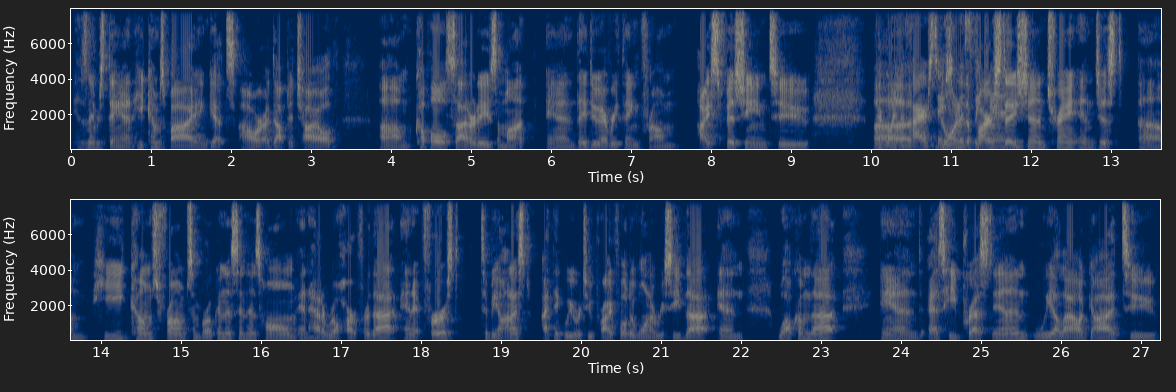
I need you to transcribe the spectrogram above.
his name is Dan. He comes by and gets our adopted child um, couple Saturdays a month, and they do everything from ice fishing to uh, going to the fire station. Going to the fire station, train, and just um, he comes from some brokenness in his home and had a real heart for that. And at first, to be honest, I think we were too prideful to want to receive that and welcome that. And as he pressed in, we allowed God to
